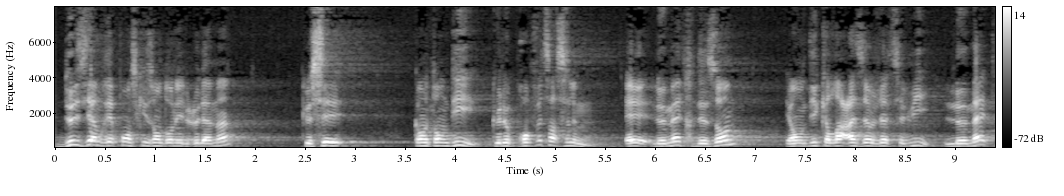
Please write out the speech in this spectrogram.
Deuxième réponse qu'ils ont donnée que c'est quand on dit que le prophète est le maître des hommes, et on dit qu'Allah Azzawajal c'est lui le maître,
